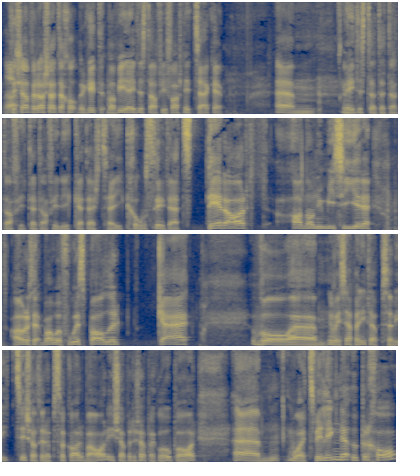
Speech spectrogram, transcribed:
Das ist aber auch schon, da kommt mir, wobei, das darf ich fast nicht sagen. Ähm, nein, das, da, da, da, darf ich, da darf ich nicht das ist heikel. Ausser, der hat derart anonymisieren. Aber es hat mal einen Fußballer gegeben, wo, ähm, ich weiß eben nicht, ob es ein Witz ist oder ob es sogar wahr ist, aber es ist eben, glaube ich, wahr, ähm, wo hat Zwillinge bekommen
